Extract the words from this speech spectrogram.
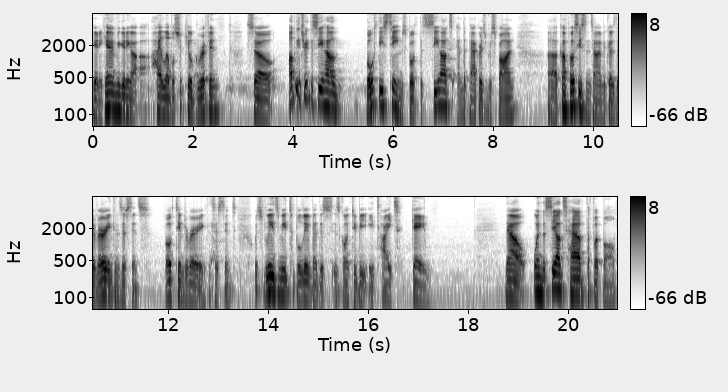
Getting him, you're getting a, a high level Shaquill Griffin. So I'll be intrigued to see how both these teams, both the Seahawks and the Packers, respond uh, come postseason time because they're very inconsistent. Both teams are very inconsistent, which leads me to believe that this is going to be a tight game. Now, when the Seahawks have the football,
